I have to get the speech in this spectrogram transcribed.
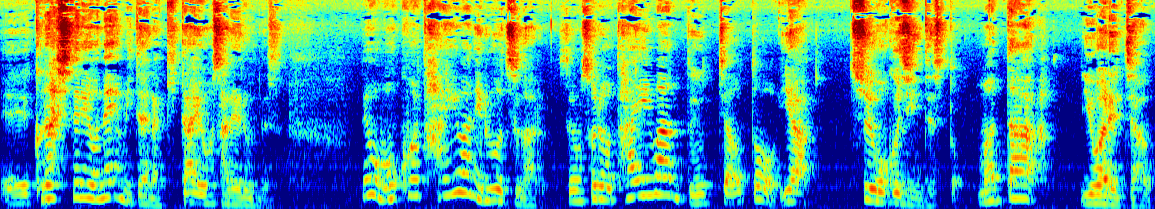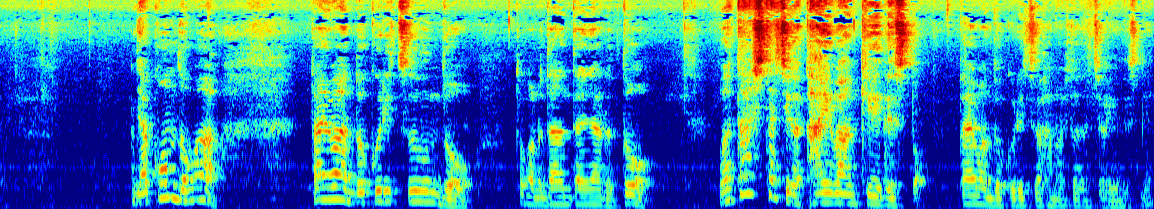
えー、暮らしてるよねみたいな期待をされるんです。でも僕は台湾にルーツがある。でもそれを台湾と言っちゃうといや中国人ですと。また言われちゃう。じゃあ今度は台湾独立運動とかの団体になると私たちが台湾系ですと。台湾独立派の人たちは言うんですね。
